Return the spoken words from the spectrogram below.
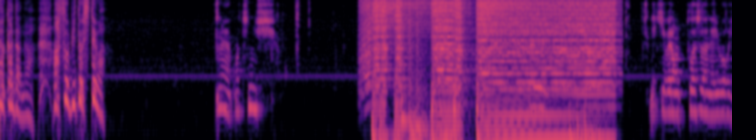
なかだな遊びとしてはねえこっちにしよう「L'équivalent de poison à i v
